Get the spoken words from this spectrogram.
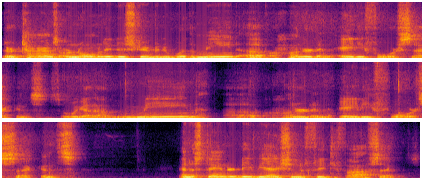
Their times are normally distributed with a mean of 184 seconds. So we got a mean of 184 seconds and a standard deviation of 55 seconds.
